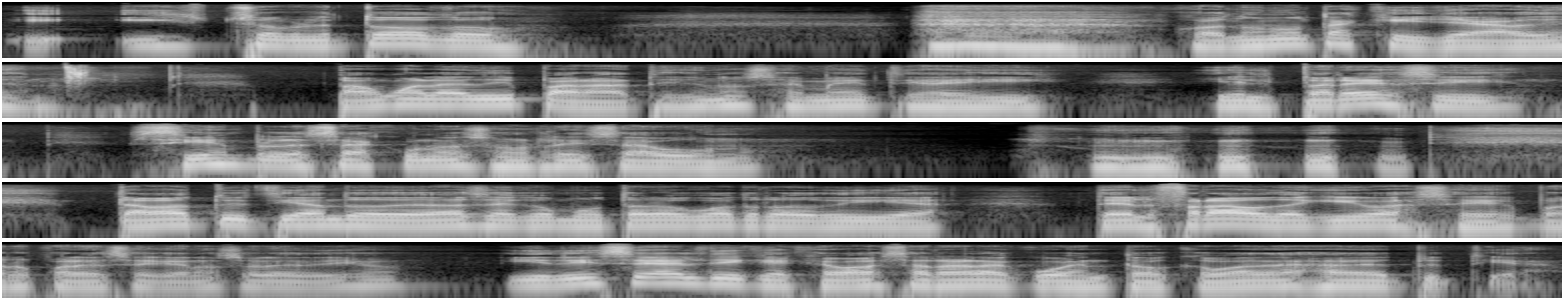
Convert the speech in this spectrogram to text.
y, y sobre todo cuando uno está aquí ya, vamos a la disparate y uno se mete ahí. Y el Prezi siempre le saca una sonrisa a uno. Estaba tuiteando desde hace como 3 o 4 días del fraude que iba a hacer, pero parece que no se le dijo. Y dice él que, que va a cerrar la cuenta o que va a dejar de tuitear.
